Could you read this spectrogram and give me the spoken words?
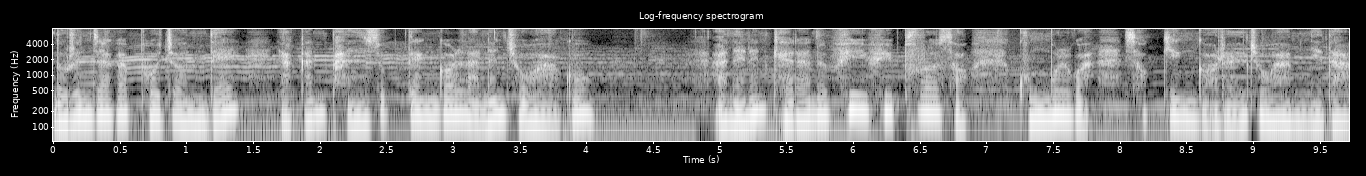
노른자가 보존돼 약간 반숙된 걸 나는 좋아하고 아내는 계란을 휘휘 풀어서 국물과 섞인 거를 좋아합니다.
